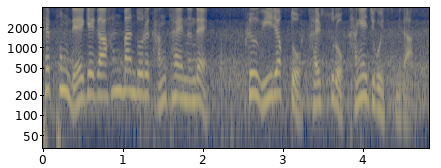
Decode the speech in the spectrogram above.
태풍 4개가 한반도를 강타했는데 그 위력도 갈수록 강해지고 있습니다.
